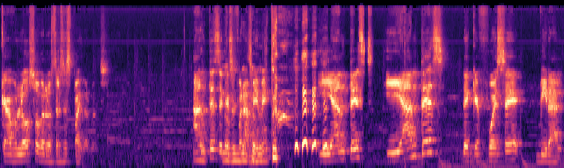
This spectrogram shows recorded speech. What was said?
que habló sobre los tres Spider-Mans. Antes de que se fuera meme y antes, y antes de que fuese viral.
